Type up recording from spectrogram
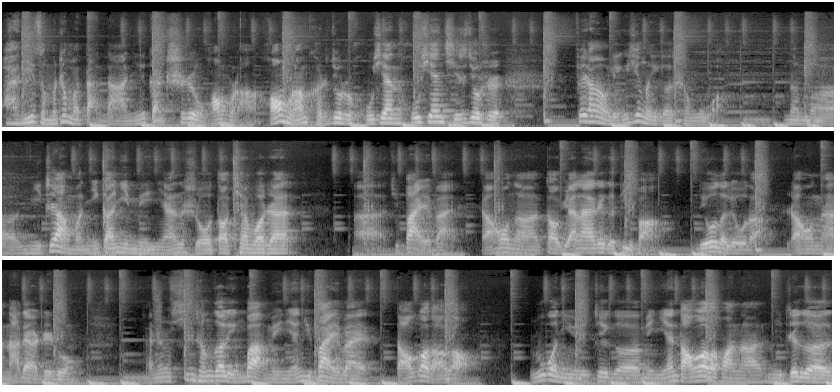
哎，你怎么这么胆大？你敢吃这种黄鼠狼？黄鼠狼可是就是狐仙，狐仙其实就是非常有灵性的一个生物。那么你这样吧，你赶紧每年的时候到千佛山，啊，去拜一拜，然后呢，到原来这个地方溜达溜达，然后呢，拿点这种，反正心诚则灵吧，每年去拜一拜，祷告祷告。如果你这个每年祷告的话呢，你这个。”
